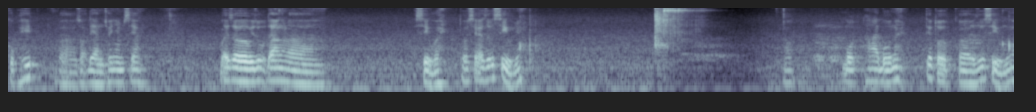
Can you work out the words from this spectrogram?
cục hít và dọi đèn cho anh em xem. Bây giờ ví dụ đang là xỉu này tôi sẽ giữ xỉu nhé một hai bốn này. Tiếp tục uh, giữ xỉu nữa.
